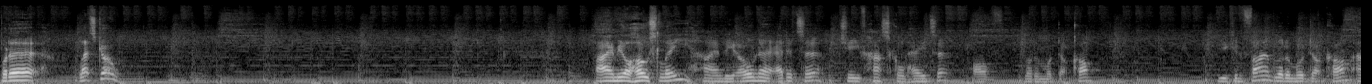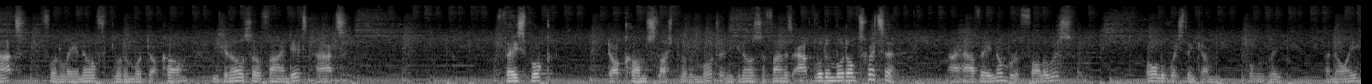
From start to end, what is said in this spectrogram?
But uh, let's go. I am your host Lee. I am the owner, editor, chief Haskell hater of bloodandmud.com. You can find bloodandmud.com at, funnily enough, bloodandmud.com. You can also find it at facebook.com slash bloodandmud and you can also find us at bloodandmud on Twitter. I have a number of followers, all of which think I'm probably annoying.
